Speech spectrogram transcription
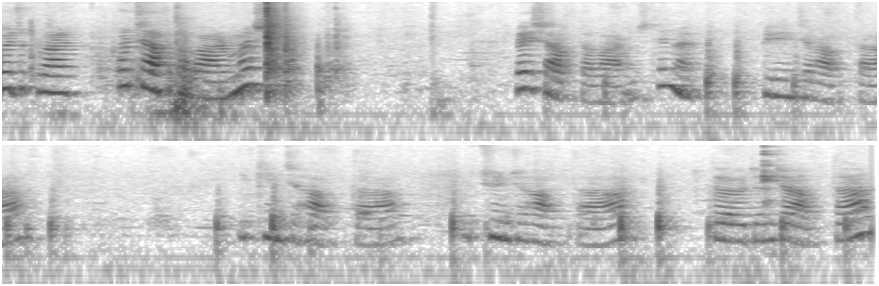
Çocuklar kaç hafta varmış? 5 hafta varmış değil mi? Birinci hafta, ikinci hafta, üçüncü hafta, dördüncü hafta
